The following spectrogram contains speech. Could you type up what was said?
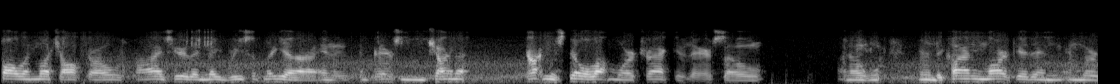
fallen much off their old highs here they made recently, uh, and in comparison to China, cotton is still a lot more attractive there. So I know we're in a declining market, and, and we're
